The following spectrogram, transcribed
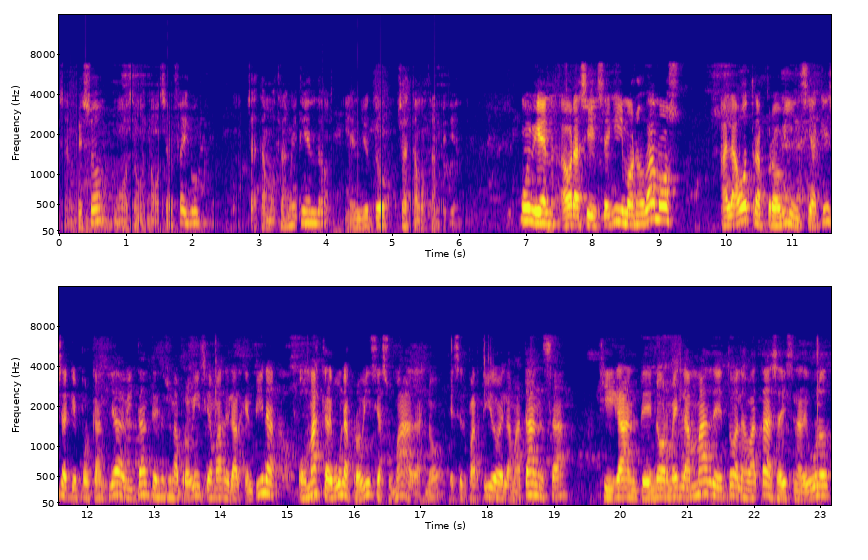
Ya empezó, estamos en Facebook, ya estamos transmitiendo y en YouTube ya estamos transmitiendo. Muy bien, ahora sí, seguimos, nos vamos a la otra provincia, aquella que por cantidad de habitantes es una provincia más de la Argentina o más que algunas provincias sumadas, ¿no? Es el partido de la Matanza, gigante, enorme, es la madre de todas las batallas, dicen algunos,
